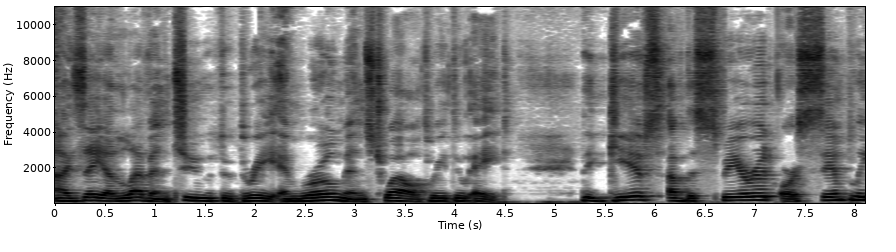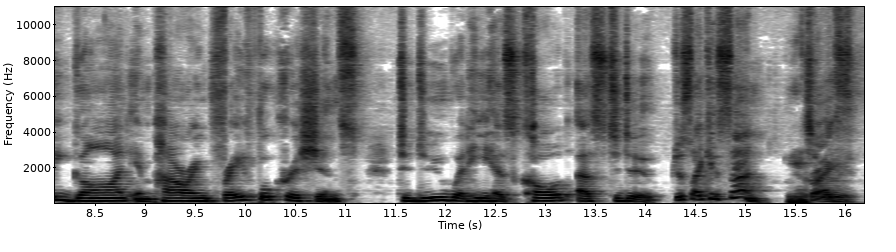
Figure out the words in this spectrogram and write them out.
Isaiah 11 2 through 3, and Romans 12 3 through 8. The gifts of the Spirit are simply God empowering faithful Christians to do what He has called us to do, just like His Son, Yes, Christ.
